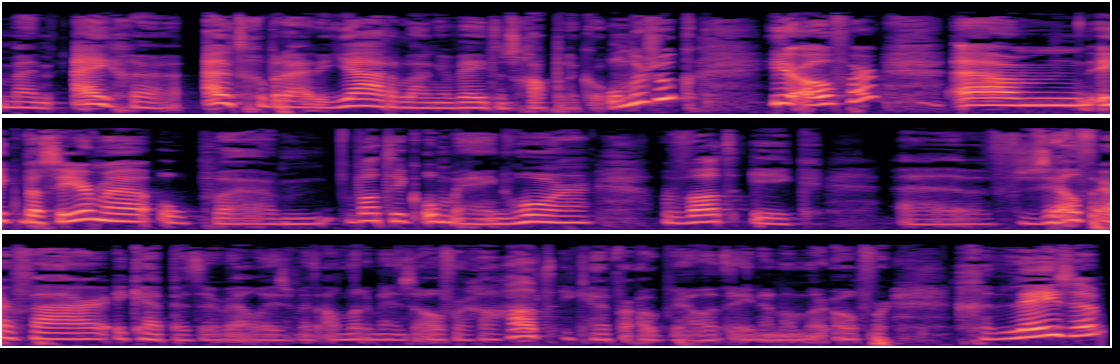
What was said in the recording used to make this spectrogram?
mijn eigen uitgebreide jarenlange wetenschappelijke onderzoek hierover. Um, ik baseer me op um, wat ik om me heen hoor, wat ik uh, zelf ervaar. Ik heb het er wel eens met andere mensen over gehad. Ik heb er ook wel het een en ander over gelezen.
